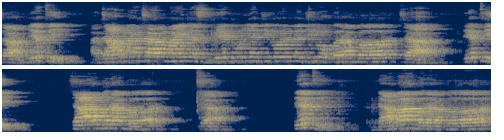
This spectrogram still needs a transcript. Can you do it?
4 તેથી આ 4 ના 4 માઇનસ 2 ગુણ્યા 0 એટલે 0 બરાબર 4 તેથી 4 બરાબર 4 તેથી ડાબા બરાબર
